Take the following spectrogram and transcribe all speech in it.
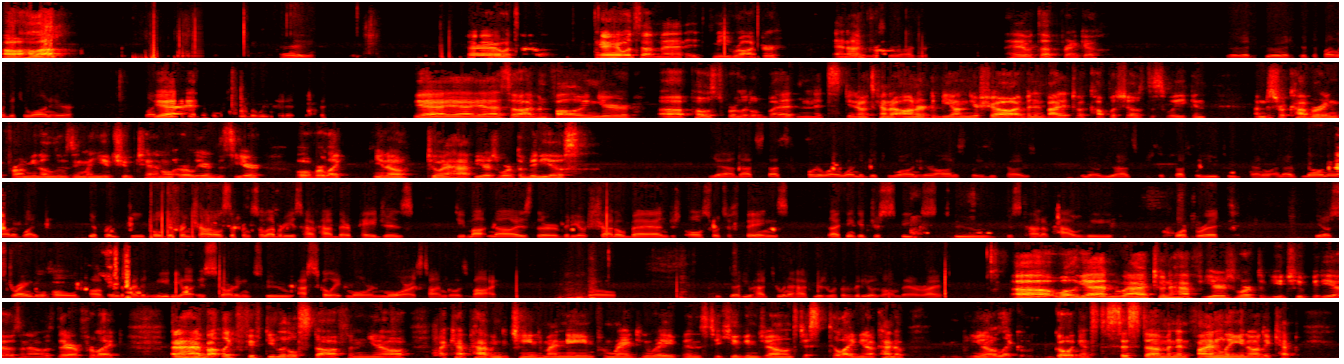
Oh, hello. Hey, Hey, what's up? Hey, what's up, man? It's me, Roger, and Hey, I'm. Mr. Roger. Hey, what's up, Franco? Good, good. Good to finally get you on here. Life Yeah, takes a bit difficult to see, but we made it. yeah, yeah, yeah. So I've been following your uh, post for a little bit, and it's you know it's kind of honored to be on your show. I've been invited to a couple of shows this week, and I'm just recovering from you know losing my YouTube channel earlier this year over like you know two and a half years worth of videos. Yeah, that's that's part of why I wanted to get you on here, honestly, because you know you had a successful YouTube channel, and I've known a lot of like different people, different channels, different celebrities have had their pages demonetized, their video shadow banned, just all sorts of things. And I think it just speaks to just kind of how the corporate, you know, stranglehold of independent media is starting to escalate more and more as time goes by. So you said you had two and a half years worth of videos on there, right? Uh, well, yeah, I had two and a half years worth of YouTube videos, and I was there for like, and I had about like 50 little stuff, and you know, I kept having to change my name from Ranting Ravens to Hugan Jones just to like, you know, kind of, you know, like go against the system, and then finally, you know, they kept,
